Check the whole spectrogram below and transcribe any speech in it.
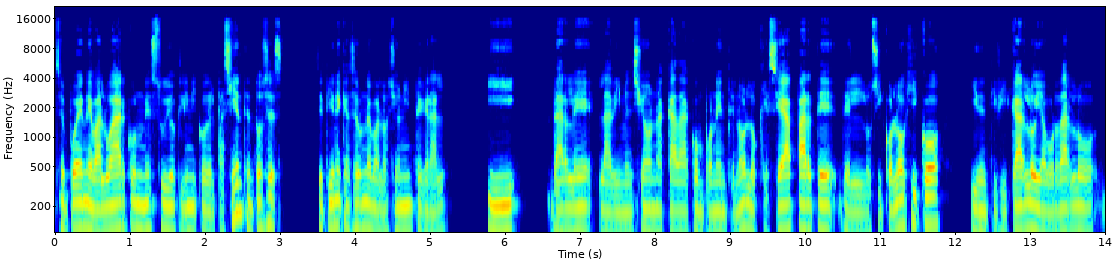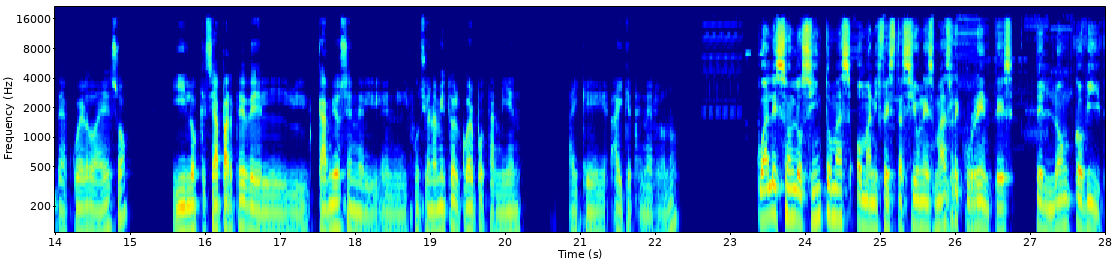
se pueden evaluar con un estudio clínico del paciente. Entonces, se tiene que hacer una evaluación integral y darle la dimensión a cada componente, ¿no? Lo que sea parte de lo psicológico, identificarlo y abordarlo de acuerdo a eso. Y lo que sea parte de cambios en el, en el, funcionamiento del cuerpo también hay que, hay que tenerlo, ¿no? ¿Cuáles son los síntomas o manifestaciones más recurrentes del long COVID?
